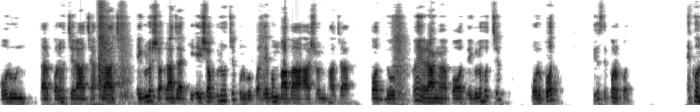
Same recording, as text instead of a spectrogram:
অরুণ, তারপরে হচ্ছে রাজা, রাজ, এগুলো রাজা আর কি, এই সবগুলো হচ্ছে পূর্বপদ এবং বাবা, আসন, ভাজা, পদ্ম রাঙা, পদ, এগুলো হচ্ছে পরপদ, ঠিক আছে, পরপদ। এখন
